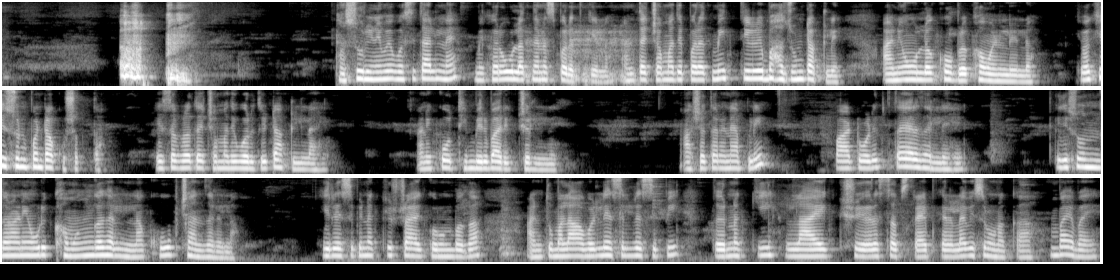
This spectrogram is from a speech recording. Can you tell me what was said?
सुरीने व्यवस्थित आली नाही मी खरं उलातण्यानंच परत केलं. आणि त्याच्यामध्ये परत मी तीळ भाजून टाकले आणि ओलं खोबरं खवणलेलं. किंवा खिसून पण टाकू शकता. हे सगळं त्याच्यामध्ये वरती टाकलेलं आहे. आणि कोथिंबीर बारीक चिरलेली. अशा तऱ्हेने आपली पाटवडी तयार झालेली आहे. किती सुंदर आणि एवढी खमंग झालेली ना खूप छान झालेला. ही रेसिपी नक्की ट्राय करून बघा. आणि तुम्हाला आवडली असेल रेसिपी तर नक्की लाईक शेअर सबस्क्राईब करायला विसरू नका. Bye bye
